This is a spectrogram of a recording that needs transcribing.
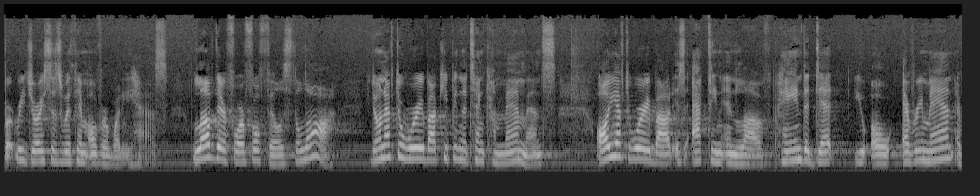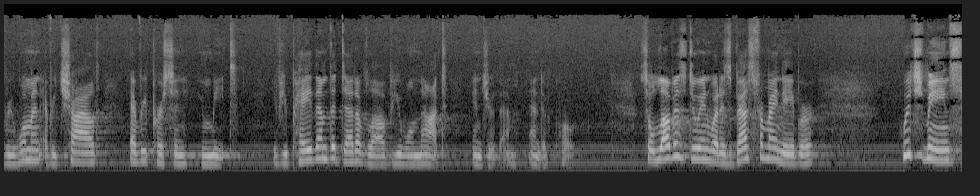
but rejoices with him over what he has. Love, therefore, fulfills the law. You don't have to worry about keeping the Ten Commandments. All you have to worry about is acting in love, paying the debt you owe every man, every woman, every child, every person you meet. If you pay them the debt of love, you will not injure them. End of quote. So, love is doing what is best for my neighbor which means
